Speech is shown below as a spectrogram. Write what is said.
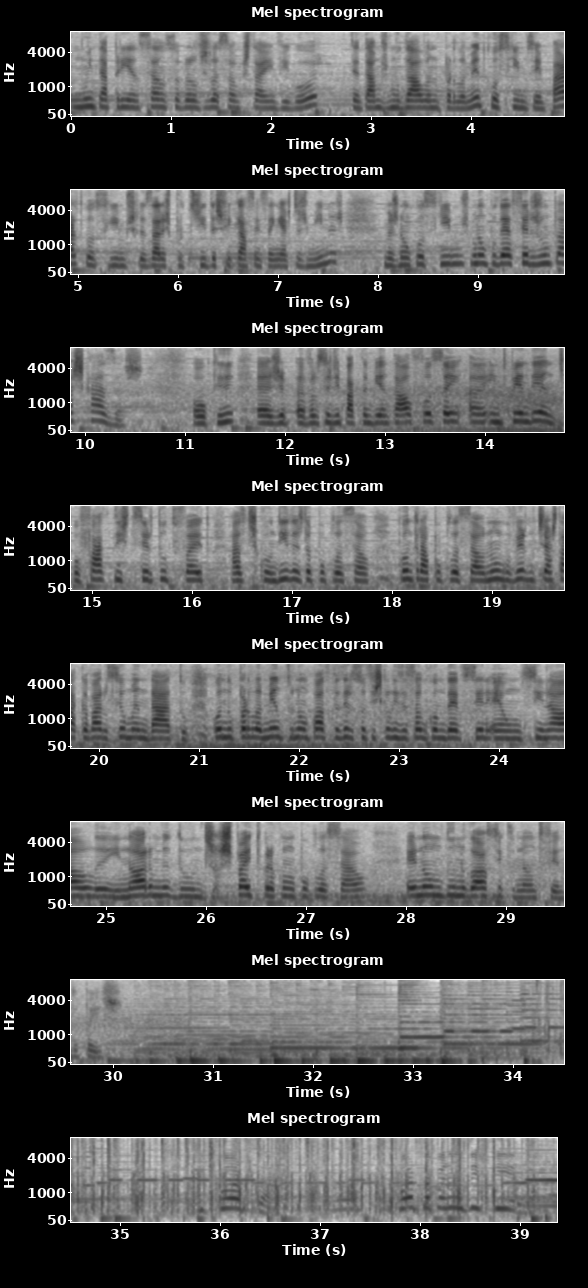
muita apreensão sobre a legislação que está em vigor. Tentámos mudá-la no Parlamento, conseguimos em parte, conseguimos que as áreas protegidas ficassem sem estas minas, mas não conseguimos que não pudesse ser junto às casas ou que as avaliações de impacto ambiental fossem uh, independentes. O facto disto ser tudo feito às escondidas da população, contra a população, num governo que já está a acabar o seu mandato, quando o Parlamento não pode fazer a sua fiscalização como deve ser, é um sinal enorme de um desrespeito para com a população em nome do negócio que não defende o país. Força! Força para não desistir!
